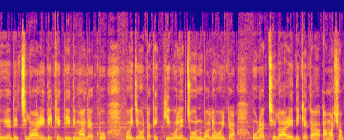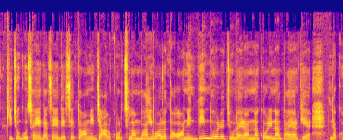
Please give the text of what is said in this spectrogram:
ধুয়ে দিচ্ছিল, আর এদিকে দিদিমা দেখো, ওই যে ওটাকে কি বলে, জোন বলে, ওইটা উড়াচ্ছিল, আর এদিকে তা আমার সব কিছু গুছাইয়ে গেছে এদেশে তো আমি জাল করছিলাম কি বলো তো অনেক দিন ধরে চুলায় রান্না করি না, তাই আর কি, দেখো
